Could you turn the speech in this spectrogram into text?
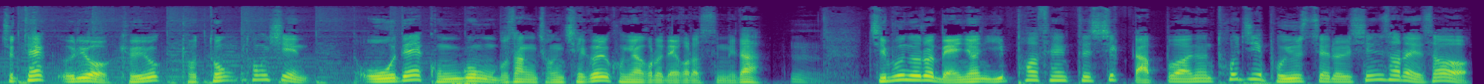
주택, 의료, 교육, 교통, 통신 5대 공공 무상 정책을 공약으로 내걸었습니다. 음. 지분으로 매년 2%씩 납부하는 토지 보유세를 신설해서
